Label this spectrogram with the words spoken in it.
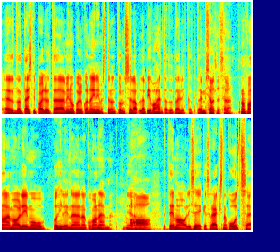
et vaata hästi paljud äh, minu põlvkonna inimestel on tulnud see läbi vahendatud allikate. mis sa mõtled selle? noh, vanaema oli mu põhiline nagu vanem. tema oli see, kes rääkis nagu otse,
